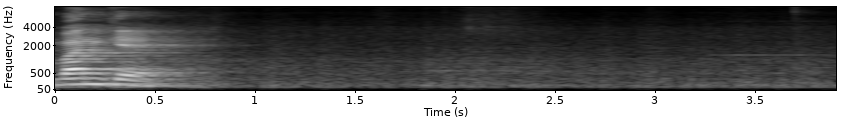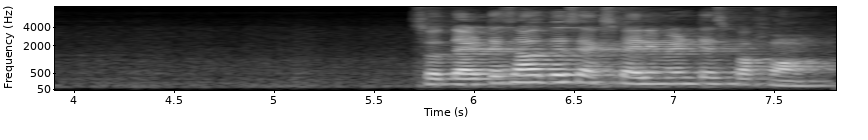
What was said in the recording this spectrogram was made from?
1k. So that is how this experiment is performed.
